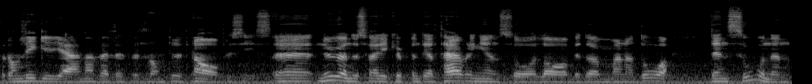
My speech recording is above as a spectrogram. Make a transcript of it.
För de ligger ju gärna väldigt, väldigt långt ut. Ja, precis. Eh, nu under Sverigecupen deltävlingen så la bedömarna då den zonen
